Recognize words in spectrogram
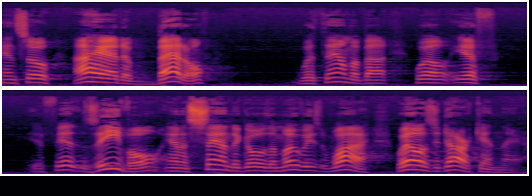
And so I had a battle with them about, well, if if it's evil and a sin to go to the movies, why? Well, it's dark in there.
